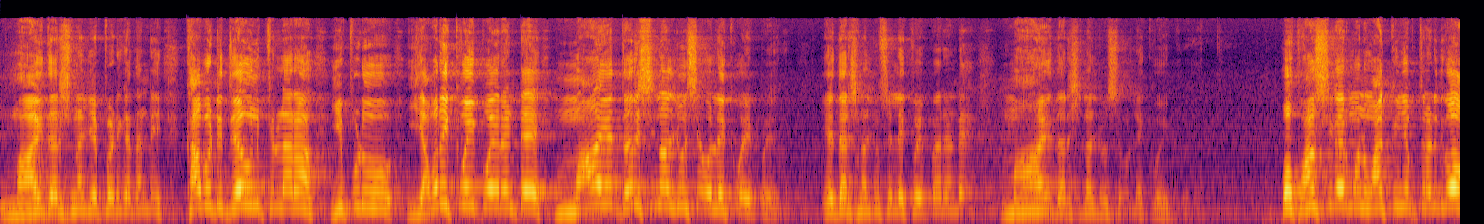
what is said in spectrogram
మాయ దర్శనాలు చెప్పాడు కదండి. కాబట్టి దేవుని పిల్లారా ఇప్పుడు ఎవరు ఎక్కువైపోయారంటే మాయ దర్శనాలు చూసే వాళ్ళు ఎక్కువైపోయారు. ఏ దర్శనాలు చూసే వాళ్ళు ఎక్కువైపోయారంటే మాయ దర్శనాలు చూసే వాళ్ళు ఎక్కువైపోయారు. ఓ పాస్టర్ గారు మన వాక్యం చెప్తున్నాడు ఇదిగో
